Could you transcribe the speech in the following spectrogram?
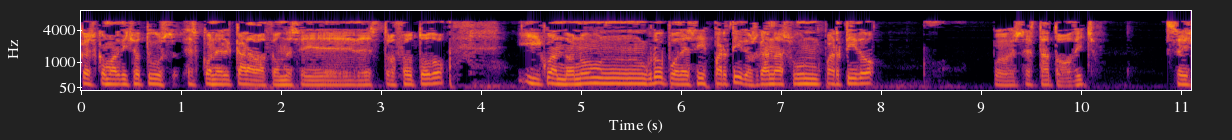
que es como has dicho tú, es con el Carabaz donde se destrozó todo. Y cuando en un grupo de seis partidos ganas un partido, pues está todo dicho. Seis,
